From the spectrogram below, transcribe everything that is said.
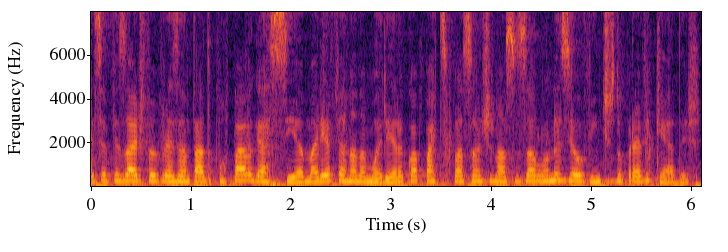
Esse episódio foi apresentado por Pablo Garcia, Maria Fernanda Moreira, com a participação de nossos alunos e ouvintes do Preve Quedas.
